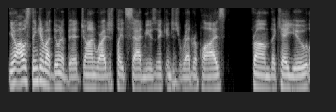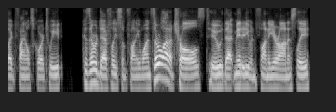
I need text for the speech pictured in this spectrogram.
You know, I was thinking about doing a bit, Jon, where I just played sad music and just read replies from the KU like final score tweet because there were definitely some funny ones. There were a lot of trolls too that made it even funnier, honestly.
